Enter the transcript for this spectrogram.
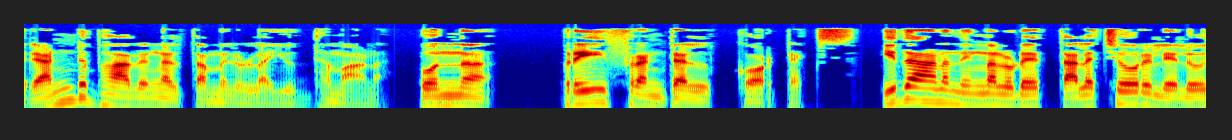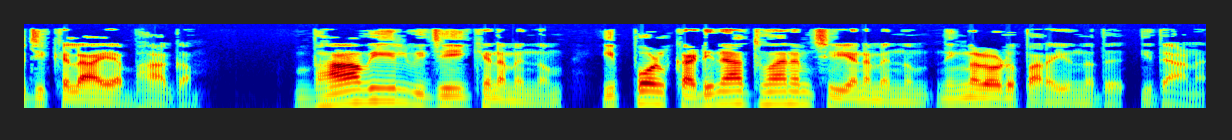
രണ്ട് ഭാഗങ്ങൾ തമ്മിലുള്ള യുദ്ധമാണ്. ഒന്ന് പ്രീ ഫ്രണ്ടൽ കോർട്ടെക്സ്. ഇതാണ് നിങ്ങളുടെ തലച്ചോറിലെ ലോജിക്കലായ ഭാഗം. ഭാവിയിൽ വിജയിക്കണമെന്നും ഇപ്പോൾ കഠിനാധ്വാനം ചെയ്യണമെന്നും നിങ്ങളോട് പറയുന്നത് ഇതാണ്.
